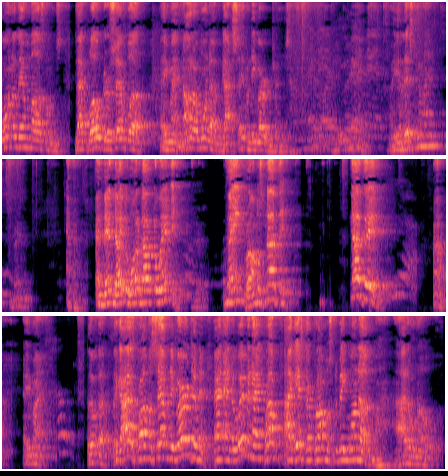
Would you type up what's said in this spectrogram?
one of them Muslims that blowed herself up. Amen. Not a one of them got 70 virgins. Amen. Are you listening, man? And then, David, what about the women? They ain't promised nothing. Nothing. Huh. Amen. The, uh, the guys promised 70 virgins, and, and the women ain't promised. I guess they're promised to be one of them. I don't know.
